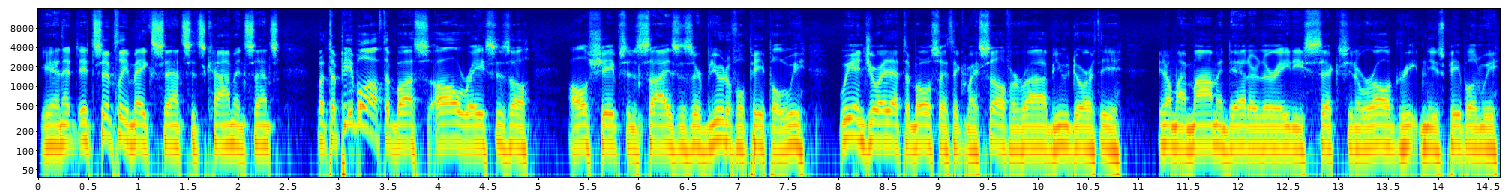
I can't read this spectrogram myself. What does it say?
Yeah, and it, it simply makes sense. It's common sense. But the people off the bus, all races, all all shapes and sizes, are beautiful people. We we enjoy that the most. I think myself and Rob, you, Dorothy, you know, my mom and dad are they're 86. You know, we're all greeting these people, and we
